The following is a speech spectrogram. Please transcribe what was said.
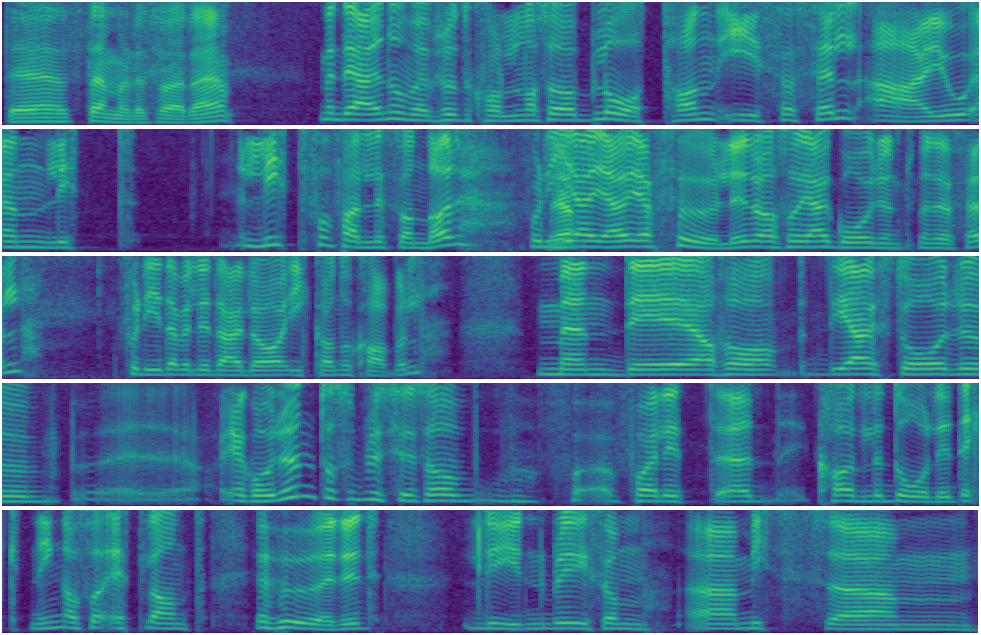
Det stemmer dessverre. Men det er jo noe med protokollen. altså Blåtann i seg selv er jo en litt, litt forferdelig standard. Fordi Ja. jeg, jeg, jeg føler Altså, jeg går rundt med det selv. Fordi det er veldig deilig å ikke ha noe kabel. Men det Altså, jeg står øh, Jeg går rundt, og så plutselig så får jeg litt øh, Kall det dårlig dekning. Altså et eller annet Jeg hører lyden blir liksom uh, miss... Um,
